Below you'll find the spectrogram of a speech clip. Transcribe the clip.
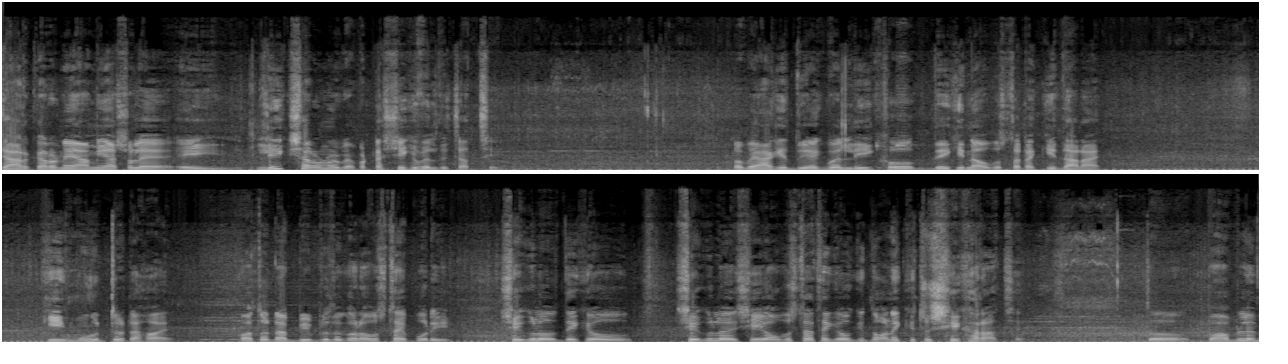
যার কারণে আমি আসলে এই লিক সারানোর ব্যাপারটা শিখে ফেলতে চাচ্ছি। তবে আগে দু একবার লিক হোক, দেখি না অবস্থাটা কি দাঁড়ায়, কি মুহূর্তটা হয়, কতটা বিব্রতকর অবস্থায় পড়ি, সেগুলো দেখেও, সেগুলো, সেই অবস্থা থেকেও কিন্তু অনেক কিছু শেখার আছে। তো প্রবলেম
